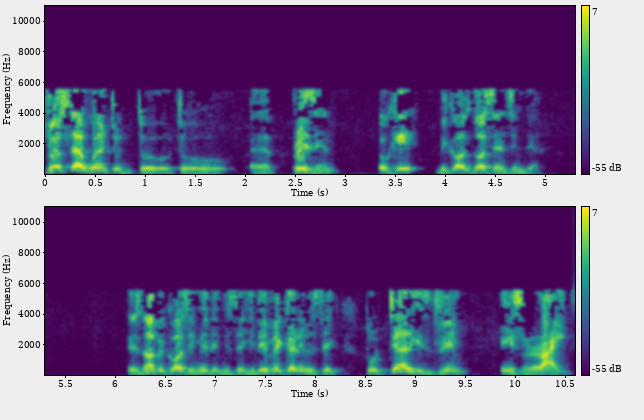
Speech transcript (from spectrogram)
Joseph went to, to, to uh, prison, okay, because God sent him there. It's not because he made a mistake. He didn't make any mistake. To tell his dream is right.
